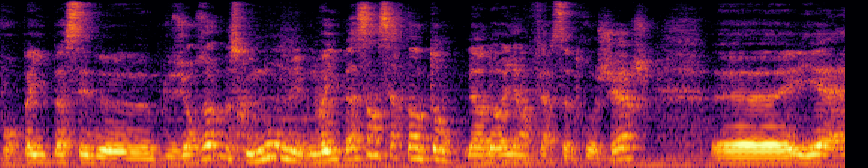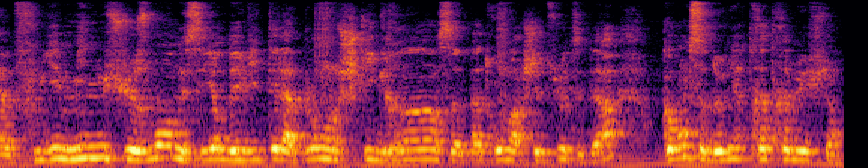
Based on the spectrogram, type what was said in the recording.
pour pas y passer de plusieurs heures, parce que nous, on, va y passer un certain temps, l'air de rien, à faire cette recherche, euh, et à fouiller minutieusement en essayant d'éviter la planche qui grince, pas trop marcher dessus, etc. On commence à devenir très très méfiant.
